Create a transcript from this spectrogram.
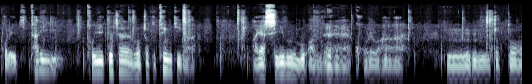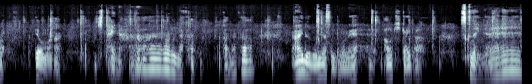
これ行きたいという気持ちはもうちょっと天気が怪しい部分もあるんでね、これは、うーん、ちょっと、でもまあ、行きたいななかなか、アイドルの皆さんともね、会う機会が少ないんでね、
